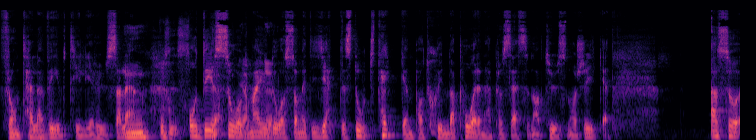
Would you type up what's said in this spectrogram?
från Tel Aviv till Jerusalem. Mm, och det Ja, såg ja, man ju ja. då som ett jättestort tecken på att skynda på den här processen av tusenårsriket. Alltså,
